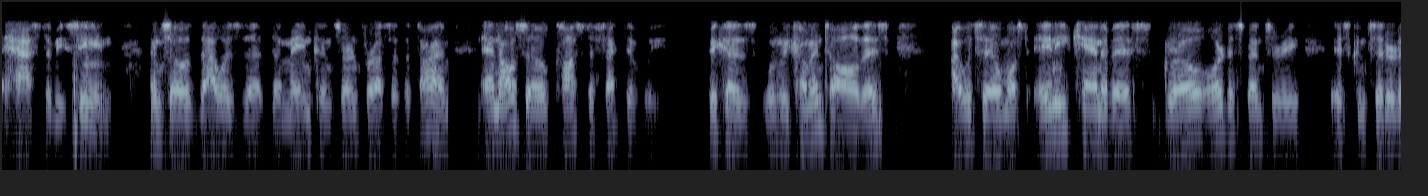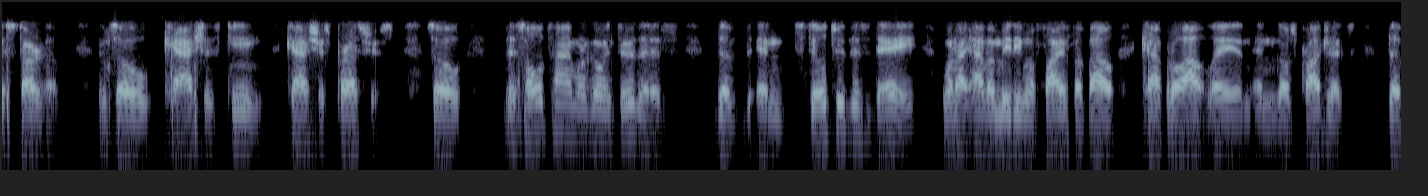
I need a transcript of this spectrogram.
it has to be seen. And so that was the, the main concern for us at the time. And also cost effectively because when we come into all this, I would say almost any cannabis grow or dispensary is considered a startup. And so cash is king, cash is precious. So this whole time we're going through this, the and still to this day, when I have a meeting with Fife about capital outlay and, and those projects, the,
